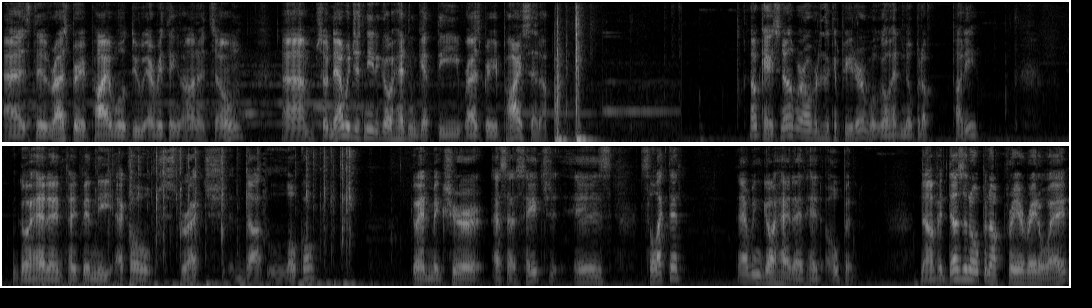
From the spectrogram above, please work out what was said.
as the Raspberry Pi will do everything on its own. Um, so now we just need to go ahead and get the Raspberry Pi set up. Okay, so now we're over to the computer. We'll go ahead and open up PuTTY go ahead and type in the echo stretch.local. Go ahead and make sure SSH is selected. And we can go ahead and hit open. Now, if it doesn't open up for you right away,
